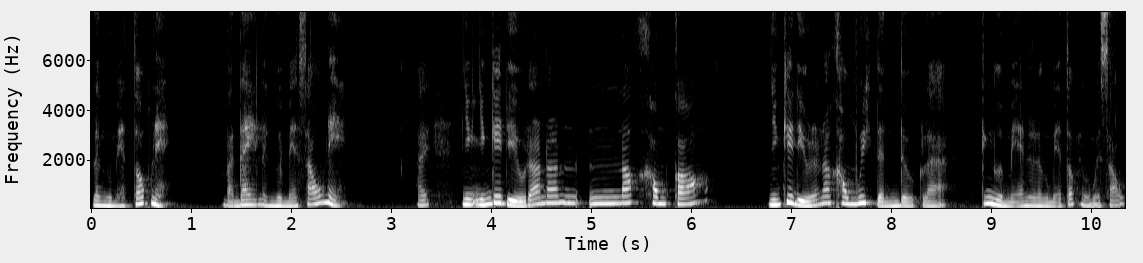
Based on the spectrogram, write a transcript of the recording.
là người mẹ tốt nè và đây là người mẹ xấu nè. Đấy, những những cái điều đó nó nó không có những cái điều đó nó không quyết định được là cái người mẹ này là người mẹ tốt hay người mẹ xấu.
